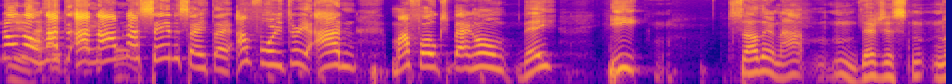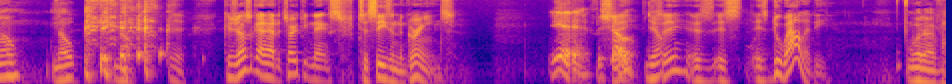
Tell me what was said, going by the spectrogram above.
No, Yeah. no, I not. said The, the I, same no, I'm not saying the same thing. I'm 43. I, my folks back home, they eat Southern. I, mm, they're just mm, no, nope, no. Because you also got to have the turkey necks to season the greens. Yeah, for sure. Yep. See, it's, it's, it's duality. Whatever.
